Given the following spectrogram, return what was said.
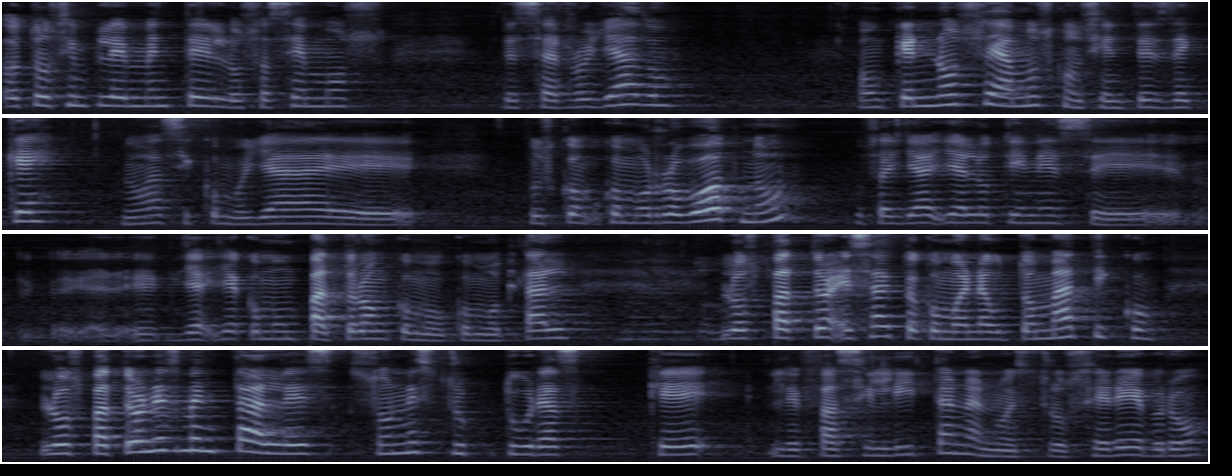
otros simplemente los hacemos desarrollado, aunque no seamos conscientes de qué, ¿no? Así como ya, eh, pues como, robot, ¿no? O sea, ya, ya lo tienes, eh, eh, ya, ya, como un patrón como, como tal. Los patrones, exacto, como en automático. Los patrones mentales son estructuras que le facilitan a nuestro cerebro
